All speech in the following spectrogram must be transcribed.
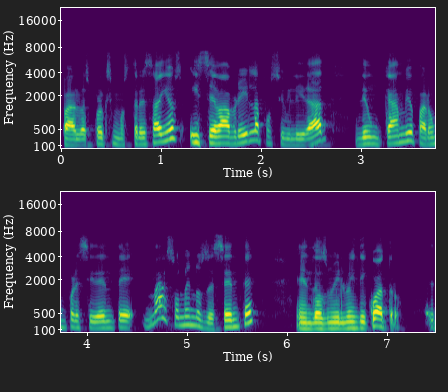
para los próximos tres años y se va a abrir la posibilidad de un cambio para un presidente más o menos decente en 2024. Eh,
